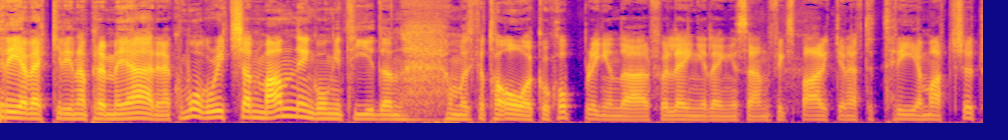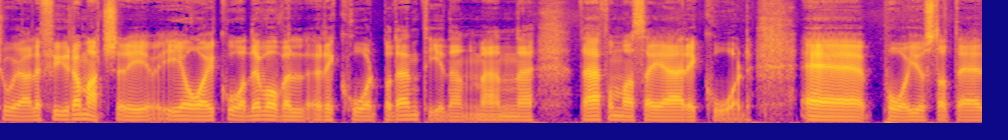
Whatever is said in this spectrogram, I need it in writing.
tre veckor innan premiären. Jag kommer ihåg Richard Mann en gång i tiden, om man ska ta AIK-kopplingen där för länge, länge sedan, fick sparken efter tre matcher tror jag, eller fyra matcher i, i AIK. Det var väl rekord på den tiden, men eh, det här får man säga är rekord eh, på just att det är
